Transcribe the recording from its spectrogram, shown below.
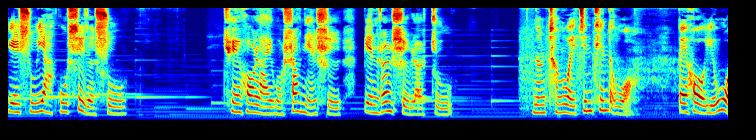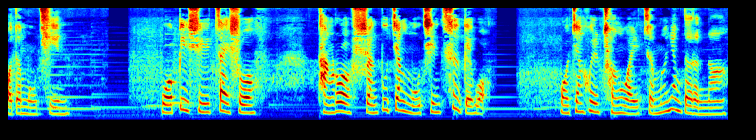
约书亚故事的书。却后来我少年时便认识了主，能成为今天的我，背后有我的母亲。我必须再说，倘若神不将母亲赐给我，我将会成为怎么样的人呢？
